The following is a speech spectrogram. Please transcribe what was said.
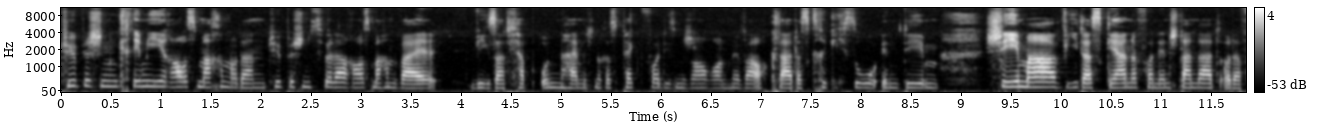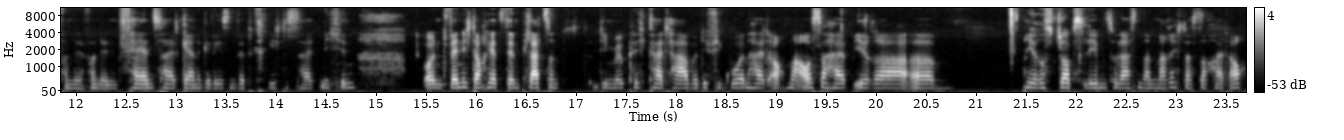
typischen Krimi rausmachen oder einen typischen Thriller rausmachen, weil wie gesagt, ich habe unheimlichen Respekt vor diesem Genre und mir war auch klar, das kriege ich so in dem Schema, wie das gerne von den Standard oder von den, von den Fans halt gerne gelesen wird, kriege ich das halt nicht hin. Und wenn ich doch jetzt den Platz und die Möglichkeit habe, die Figuren halt auch mal außerhalb ihrer äh, ihres Jobs leben zu lassen, dann mache ich das doch halt auch.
